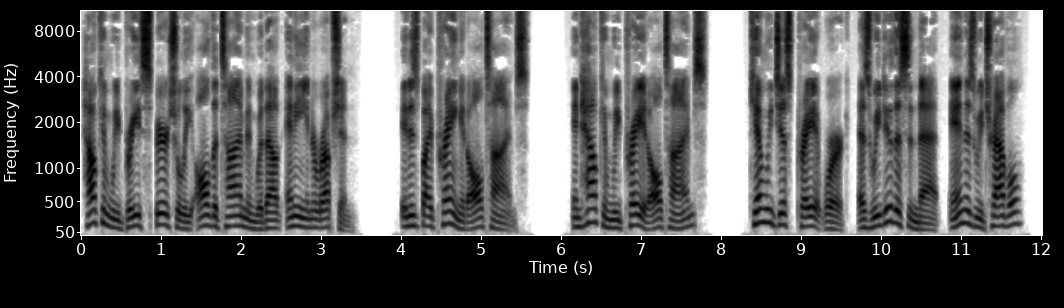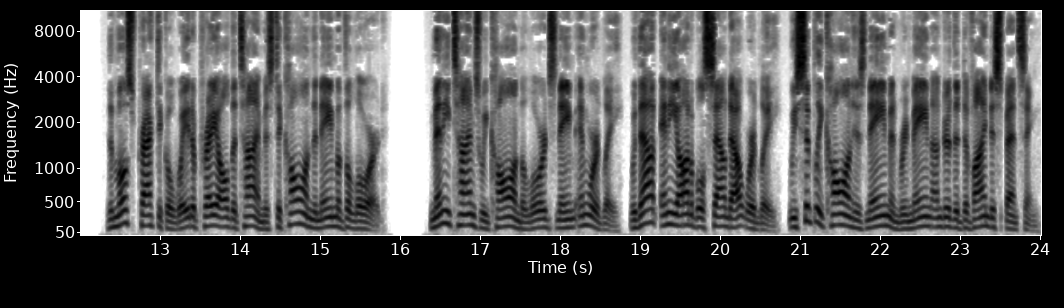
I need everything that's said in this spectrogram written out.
How can we breathe spiritually all the time and without any interruption? It is by praying at all times. And how can we pray at all times? Can we just pray at work, as we do this and that, and as we travel? The most practical way to pray all the time is to call on the name of the Lord. Many times we call on the Lord's name inwardly, without any audible sound outwardly, we simply call on His name and remain under the divine dispensing.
